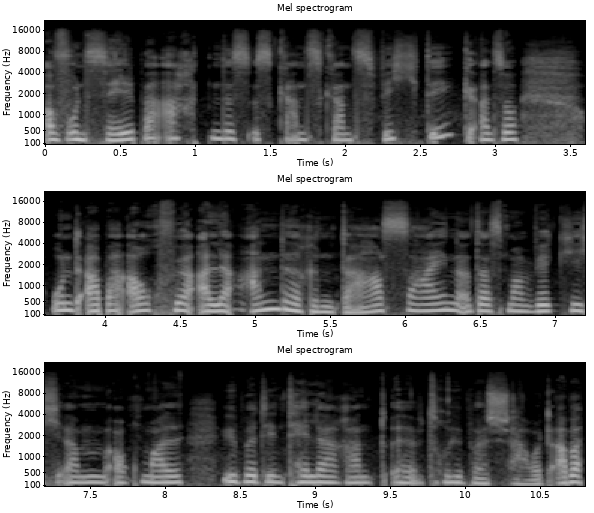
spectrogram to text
auf uns selber achten, das ist ganz, ganz wichtig. Also und aber auch für alle anderen da sein, dass man wirklich ähm, auch mal über den Tellerrand äh, drüber schaut. Aber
